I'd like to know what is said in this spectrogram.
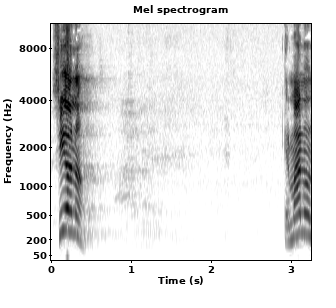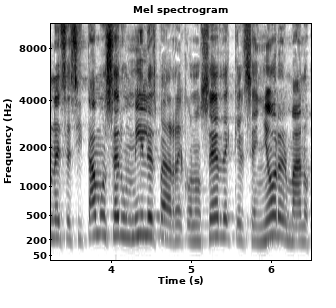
¿Sí o no? Hermano, necesitamos ser humildes para reconocer de que el Señor, hermano,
